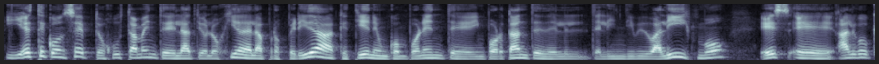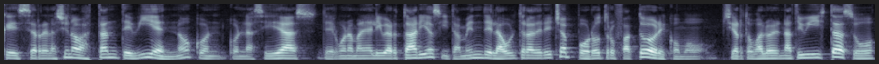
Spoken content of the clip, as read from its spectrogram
Y este concepto justamente de la teología de la prosperidad, que tiene un componente importante del individualismo, es eh, algo que se relaciona bastante bien ¿no? con, las ideas de alguna manera libertarias y también de la ultraderecha por otros factores, como ciertos valores nativistas o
